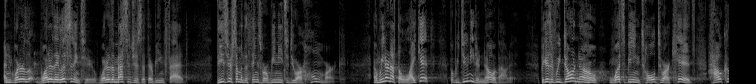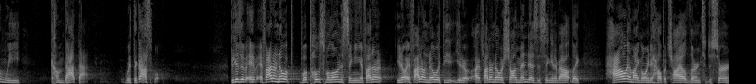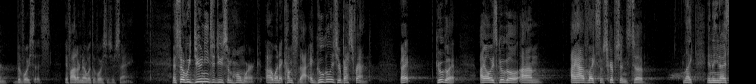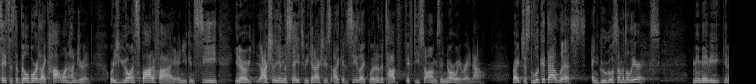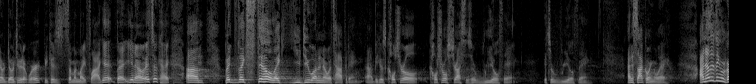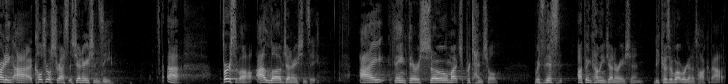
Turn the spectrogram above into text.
And what are, what are they listening to? What are the messages that they're being fed? These are some of the things where we need to do our homework. And we don't have to like it, but we do need to know about it. Because if we don't know what's being told to our kids, how can we combat that with the gospel? Because if, if, if, I don't know what, what Post Malone is singing, if I don't, you know, if I don't know what the, you know, if I don't know what Shawn Mendes is singing about, like, how am I going to help a child learn to discern the voices if I don't know what the voices are saying? And so we do need to do some homework uh, when it comes to that. And Google is your best friend, right? Google it. I always Google, um, I have like subscriptions to, like in the United States, it's the Billboard like Hot 100 or you can go on Spotify and you can see, you know, actually in the States, we can actually, I could see like what are the top 50 songs in Norway right now, right? Just look at that list and Google some of the lyrics. I mean, maybe, you know, don't do it at work because someone might flag it, but, you know, it's okay. Um, but, like, still, like, you do want to know what's happening uh, because cultural, cultural stress is a real thing. It's a real thing. And it's not going away. Another thing regarding uh, cultural stress is Generation Z. Uh, first of all, I love Generation Z. I think there is so much potential with this up and coming generation because of what we're going to talk about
